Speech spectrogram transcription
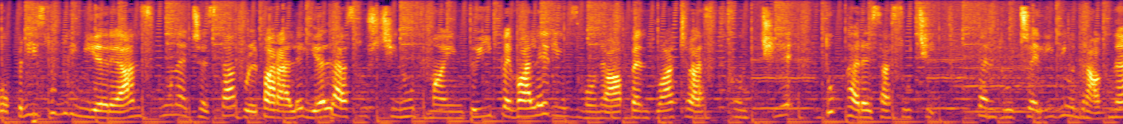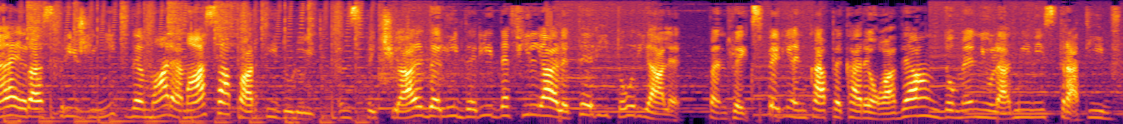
Opri sublinierea spune ce statul paralel a susținut mai întâi pe Valeriu Zgonea pentru această funcție, după care s-a sucit, pentru ce Liviu Dragnea era sprijinit de marea masă a partidului, în special de liderii de filiale teritoriale, pentru experiența pe care o avea în domeniul administrativ.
